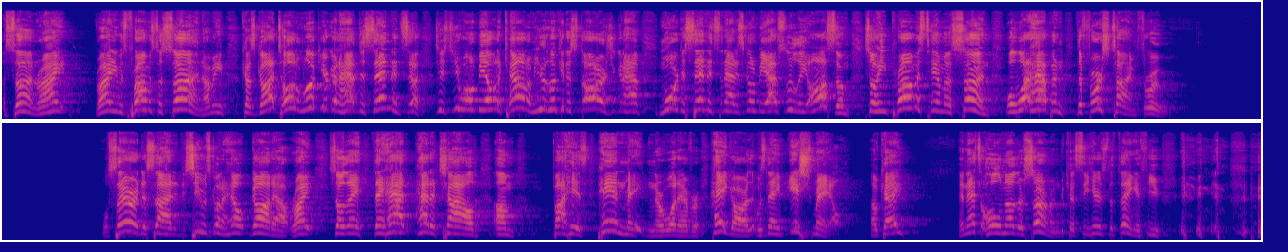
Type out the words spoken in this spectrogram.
A son, right? Right? He was promised a son. I mean, because God told him, look, you're going to have descendants. Uh, just you won't be able to count them. You look at the stars, you're going to have more descendants than that. It's going to be absolutely awesome. So he promised him a son. Well, what happened the first time through? Well, Sarah decided that she was going to help God out, right? So they, they had, had a child um, by his handmaiden or whatever, Hagar, that was named Ishmael, okay? And that's a whole nother sermon because, see, here's the thing if you.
